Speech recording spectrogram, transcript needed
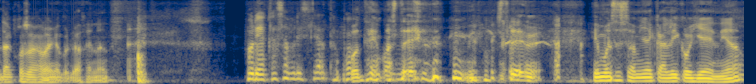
500 χρόνια τον καθένα. Οριακά σαβρισιά το Οπότε είμαστε, είμαστε, είμαστε σε μια καλή οικογένεια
